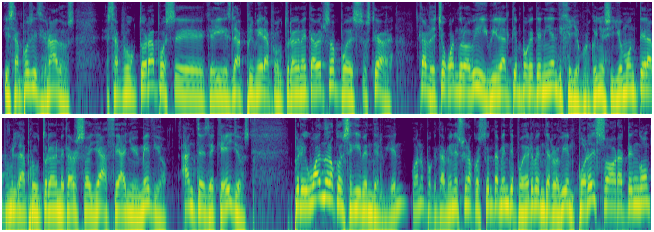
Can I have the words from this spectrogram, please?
y están posicionados. Esta productora, pues eh, que es la primera productora del metaverso, pues hostia, claro, de hecho cuando lo vi y vi el tiempo que tenían, dije yo, por coño, si yo monté la, la productora del metaverso ya hace año y medio, antes de que ellos pero igual no lo conseguí vender bien. Bueno, porque también es una cuestión también de poder venderlo bien. Por eso ahora tengo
